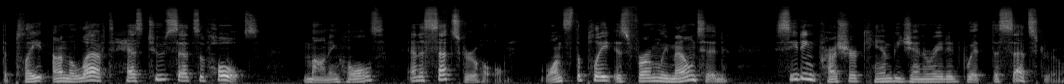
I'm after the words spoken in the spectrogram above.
The plate on the left has two sets of holes, mounting holes and a set screw hole. Once the plate is firmly mounted, seating pressure can be generated with the set screw.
